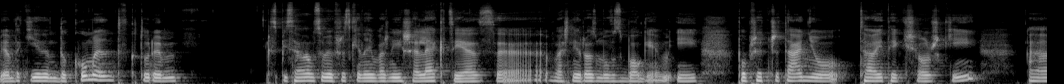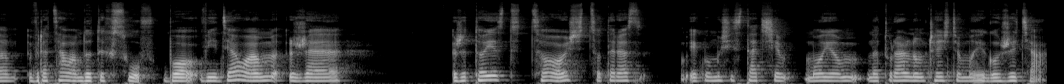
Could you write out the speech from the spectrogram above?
miałam taki jeden dokument, w którym spisałam sobie wszystkie najważniejsze lekcje z e, właśnie rozmów z Bogiem i po przeczytaniu całej tej książki wracałam do tych słów, bo wiedziałam, że, że to jest coś, co teraz jakby musi stać się moją naturalną częścią mojego życia.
